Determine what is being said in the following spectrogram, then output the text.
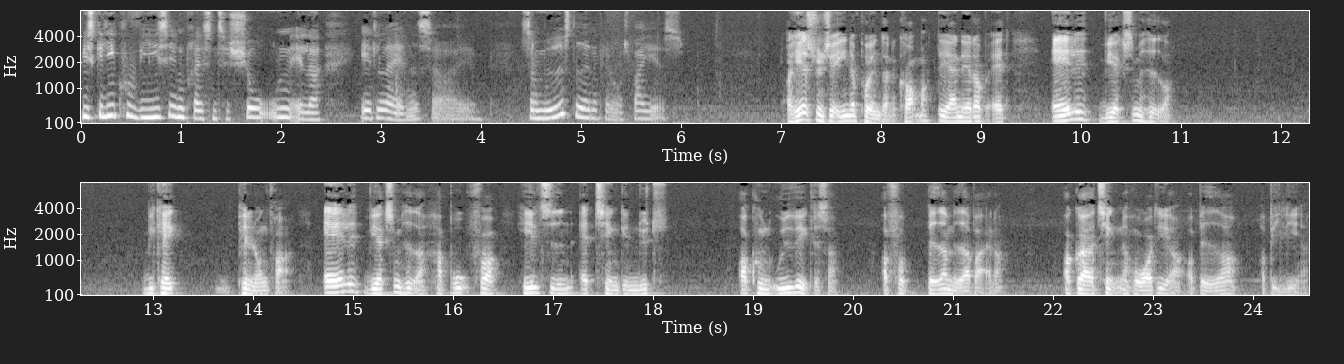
vi skal lige kunne vise en præsentation eller et eller andet, så, øh, så mødestederne kan også varieres. Og her synes jeg, at en af pointerne kommer, det er netop, at alle virksomheder, vi kan ikke pille nogen fra, alle virksomheder har brug for hele tiden at tænke nyt og kunne udvikle sig og få bedre medarbejdere og gøre tingene hurtigere og bedre og billigere.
